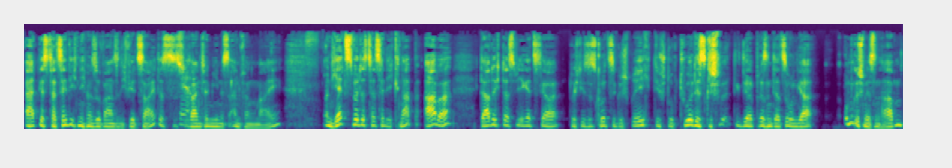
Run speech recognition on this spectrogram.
Er hat jetzt tatsächlich nicht mehr so wahnsinnig viel Zeit. Das ist, ja. sein Termin ist Anfang Mai. Und jetzt wird es tatsächlich knapp, aber dadurch, dass wir jetzt ja durch dieses kurze Gespräch die Struktur des, dieser Präsentation ja umgeschmissen haben,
